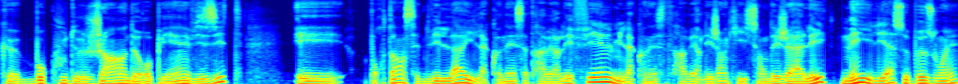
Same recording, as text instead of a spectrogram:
que beaucoup de gens, d'Européens visitent. Et pourtant, cette ville-là, ils la connaissent à travers les films, ils la connaissent à travers les gens qui y sont déjà allés, mais il y a ce besoin,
